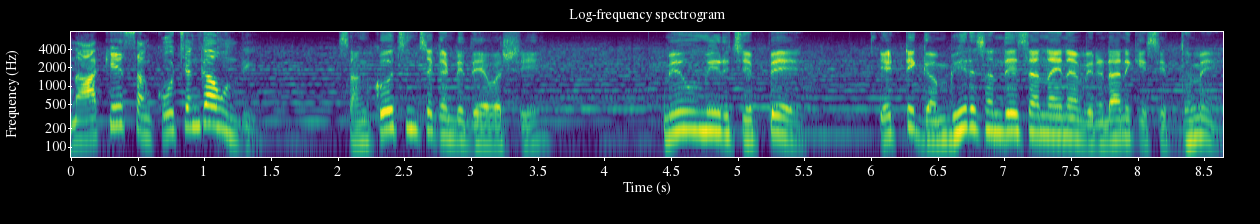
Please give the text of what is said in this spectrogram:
నాకే సంకోచంగా ఉంది. సంకోచించకండి దేవర్షి. మేము మీరు చెప్పే ఎట్టి గంభీర సందేశాన్నైనా వినడానికి సిద్ధమే.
